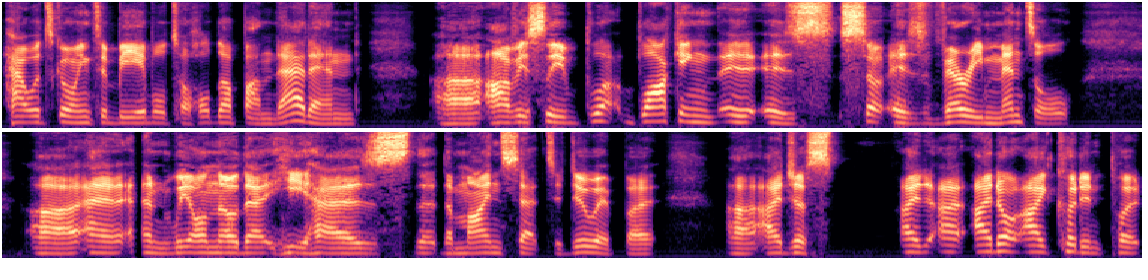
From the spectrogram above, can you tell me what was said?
how it's going to be able to hold up on that end. Uh, obviously, bl- blocking is so is very mental uh, and, and, we all know that he has the, the mindset to do it. But uh, I just, I, I, I, don't, I couldn't put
